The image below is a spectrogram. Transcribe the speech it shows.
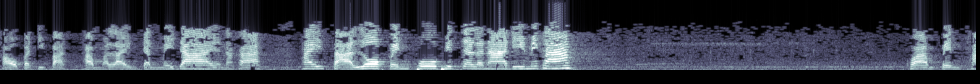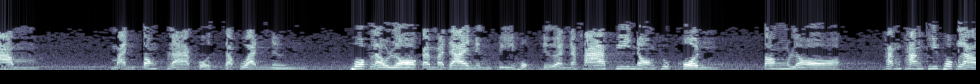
เขาปฏิบัติทำอะไรกันไม่ได้นะคะ ให้ศาลโลกเป็นผู้พิจารณาดีไหมคะ ความเป็นธรรมมันต้องปรากฏสักวันหนึ่ง พวกเรารอกันมาได้หนึ่งปีหกเดือนนะคะ พี่น้องทุกคนต้องรอ ทั้งๆทที่พวกเรา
